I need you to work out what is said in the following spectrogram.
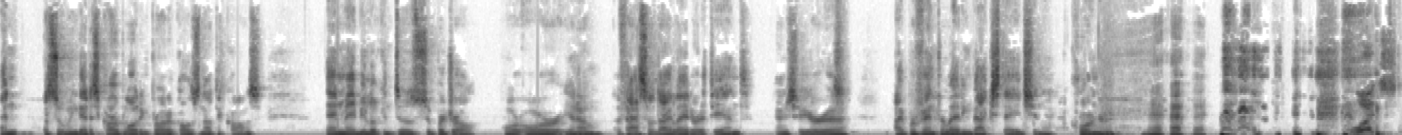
and assuming that his carb loading protocol is not the cause, then maybe look into Superdrol or, or you know, a vasodilator at the end. You know, so you're uh, hyperventilating backstage in a corner. What's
